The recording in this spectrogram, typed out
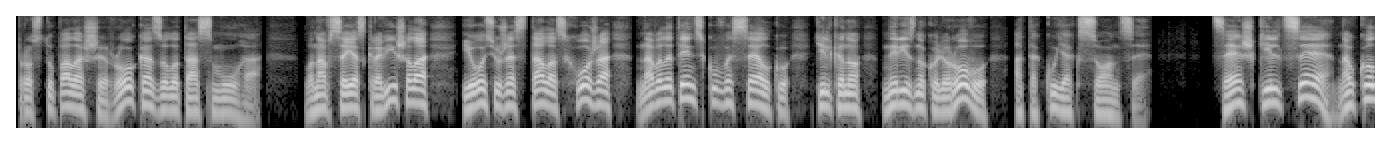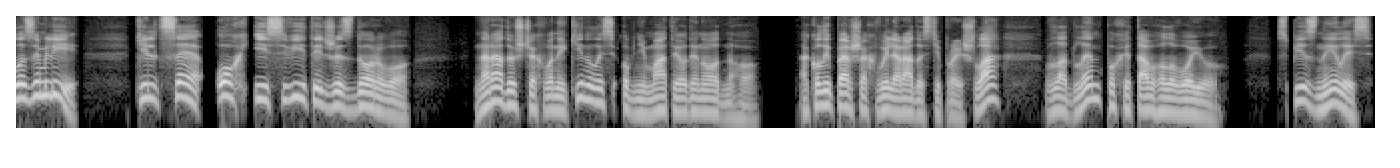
проступала широка золота смуга. Вона все яскравішала і ось уже стала схожа на велетенську веселку, тільки но не різнокольорову, а таку, як сонце. Це ж кільце навколо землі. Кільце, ох, і світить же здорово. На радощах вони кинулись обнімати один одного. А коли перша хвиля радості пройшла, Владлен похитав головою. Спізнились,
